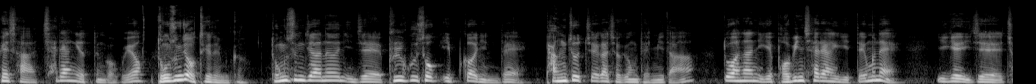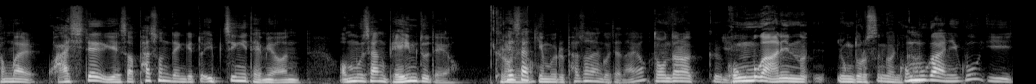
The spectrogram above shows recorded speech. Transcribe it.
회사 차량이었던 거고요. 동승자 어떻게 됩니까? 동승자는 이제 불구속 입건인데 방조죄가 적용됩니다. 또 하나는 이게 법인 차량이기 때문에 이게 이제 정말 과실에 의해서 파손된 게 또 입증이 되면 업무상 배임도 돼요. 그러네요. 회사 기물을 파손한 거잖아요. 더군다나 그 예. 공무가 아닌 용도로 쓴 거니까. 공무가 아니고 이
